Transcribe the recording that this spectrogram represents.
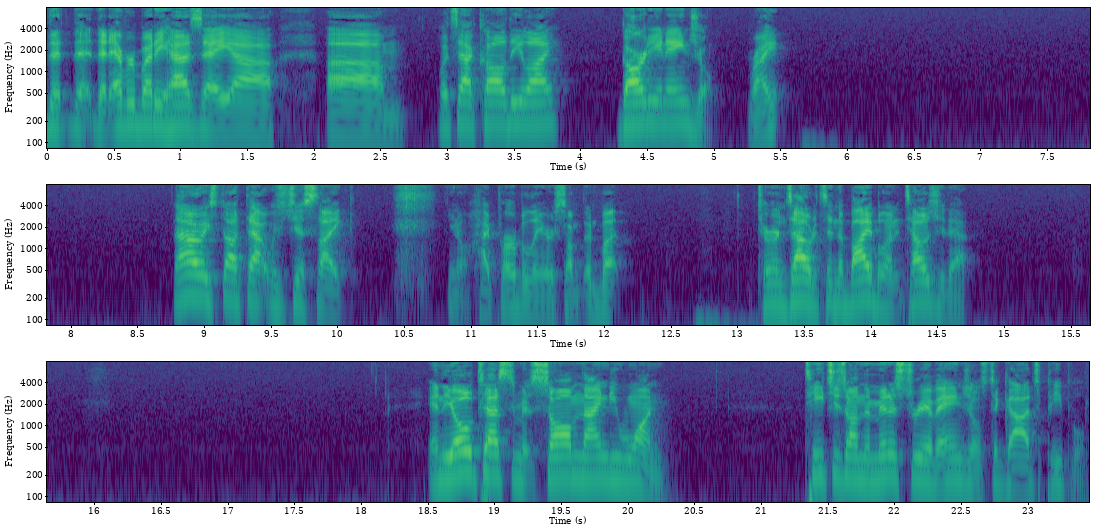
that that, that everybody has a uh, um, what's that called, Eli? Guardian angel, right? I always thought that was just like, you know, hyperbole or something, but turns out it's in the Bible and it tells you that. In the Old Testament, Psalm 91 teaches on the ministry of angels to God's people.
